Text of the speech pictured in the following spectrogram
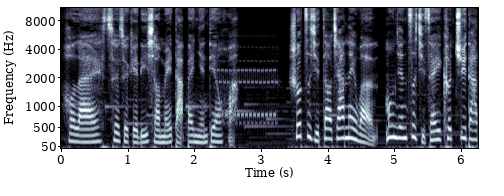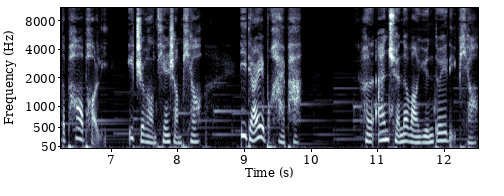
后来，翠翠给李小梅打拜年电话，说自己到家那晚梦见自己在一颗巨大的泡泡里，一直往天上飘，一点也不害怕，很安全的往云堆里飘。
